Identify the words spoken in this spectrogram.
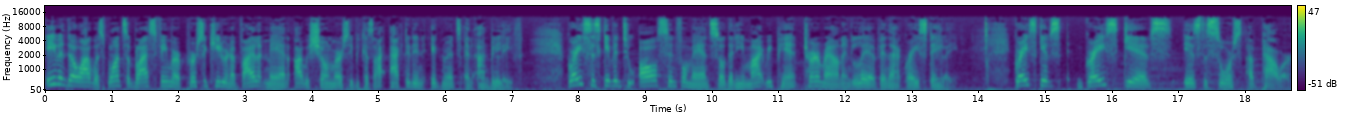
Even though I was once a blasphemer, a persecutor, and a violent man, I was shown mercy because I acted in ignorance and unbelief. Grace is given to all sinful man so that he might repent, turn around, and live in that grace daily. Grace gives grace gives is the source of power.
